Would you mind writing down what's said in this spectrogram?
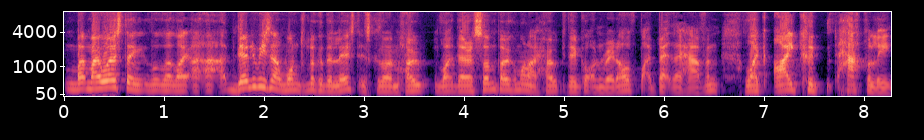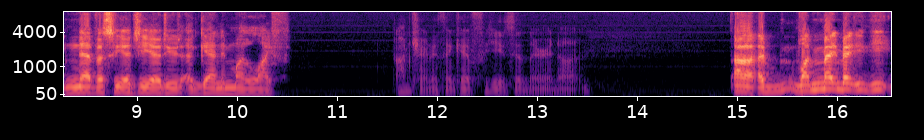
But my worst thing, like, I, I, the only reason I want to look at the list is because I'm hope like there are some Pokemon I hope they've gotten rid of, but I bet they haven't. Like, I could happily never see a Geodude again in my life. I'm trying to think if he's in there or not. Uh, like, may, may, he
